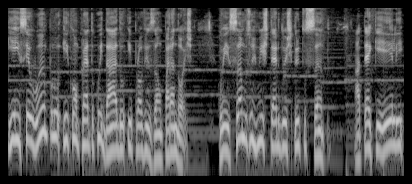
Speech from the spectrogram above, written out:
e em seu amplo e completo cuidado e provisão para nós. Conheçamos os mistérios do Espírito Santo até que ele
